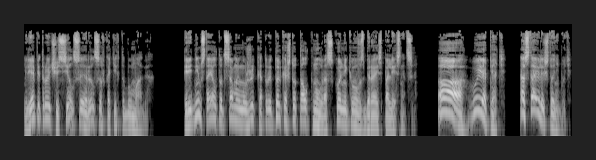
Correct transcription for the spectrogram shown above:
Илья Петрович уселся и рылся в каких-то бумагах. Перед ним стоял тот самый мужик, который только что толкнул Раскольникова, взбираясь по лестнице. — А, вы опять? Оставили что-нибудь?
